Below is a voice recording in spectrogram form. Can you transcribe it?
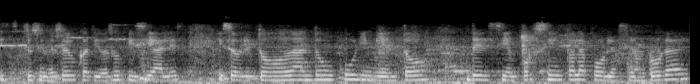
instituciones educativas oficiales y sobre todo dando un cubrimiento del 100% a la población rural,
